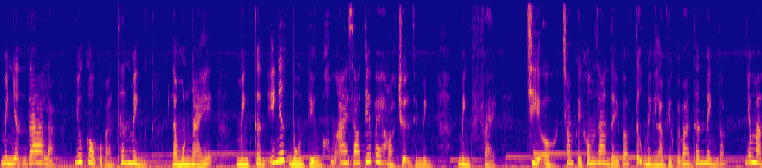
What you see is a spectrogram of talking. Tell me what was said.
mình nhận ra là nhu cầu của bản thân mình là một ngày ấy, mình cần ít nhất 4 tiếng không ai giao tiếp hay hỏi chuyện gì mình. Mình phải chỉ ở trong cái không gian đấy và tự mình làm việc với bản thân mình thôi nhưng mà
